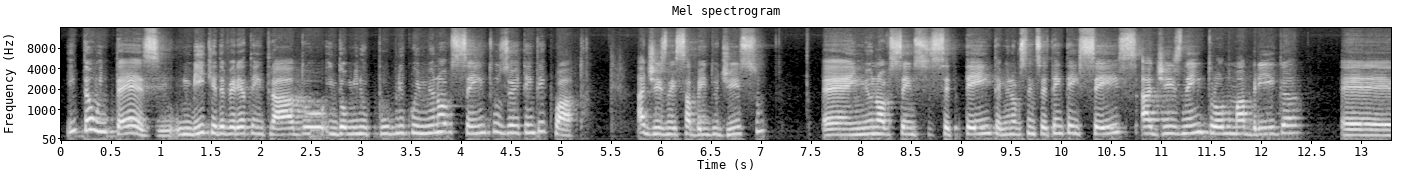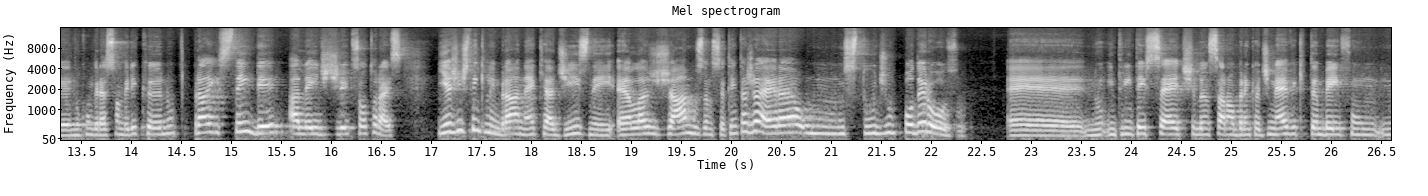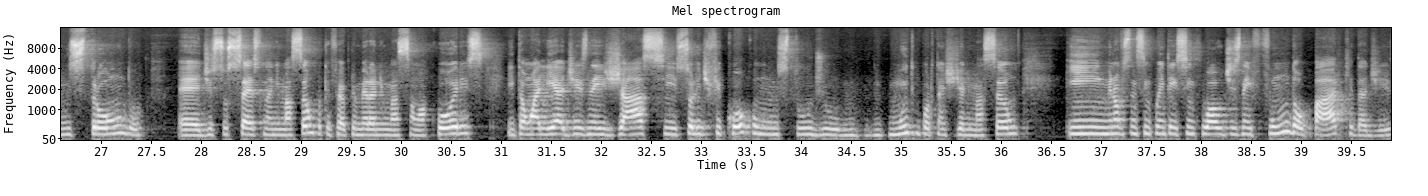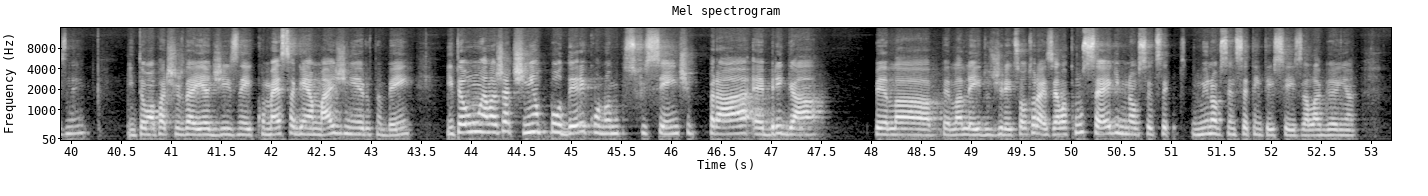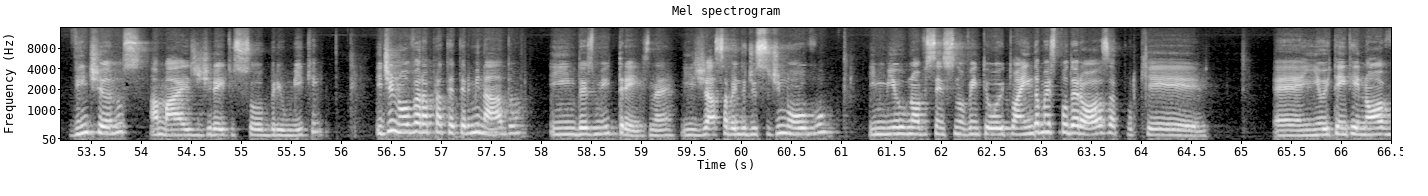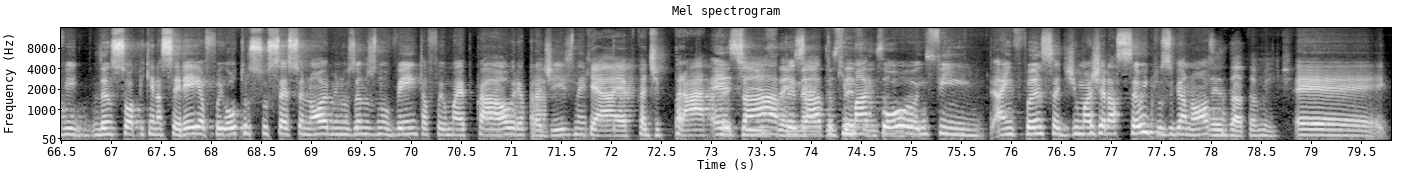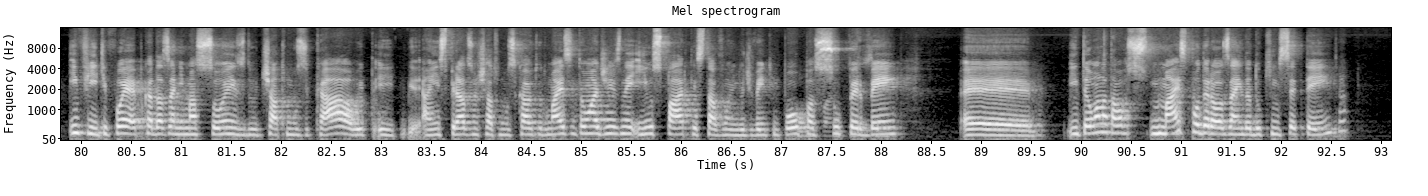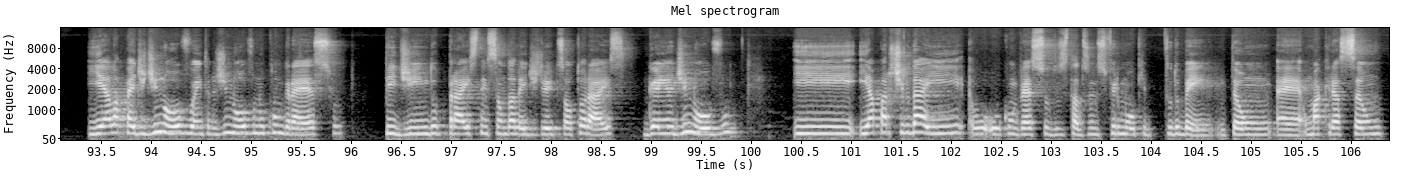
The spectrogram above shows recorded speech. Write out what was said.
Então, em tese, o Mickey deveria ter entrado em domínio público em 1984. A Disney, sabendo disso, é, em 1970, 1976, a Disney entrou numa briga é, no Congresso americano para estender a lei de direitos autorais. E a gente tem que lembrar né, que a Disney, ela já nos anos 70 já era um estúdio poderoso. É, no, em 37 lançaram a Branca de Neve, que também foi um, um estrondo é, de sucesso na animação, porque foi a primeira animação a cores. Então ali a Disney já se solidificou como um estúdio muito importante de animação. Em 1955 o Walt Disney funda o parque da Disney. Então, a partir daí, a Disney começa a ganhar mais dinheiro também. Então, ela já tinha poder econômico suficiente para é, brigar pela, pela lei dos direitos autorais. Ela consegue, em 1976, ela ganha 20 anos a mais de direitos sobre o Mickey. E, de novo, era para ter terminado em 2003, né? E já sabendo disso de novo, em 1998, ainda mais poderosa, porque é, em 89 lançou A Pequena Sereia, foi outro sucesso enorme. Nos anos 90 foi uma época áurea para a ah, Disney. Que é a época de prata. Exato, Disney, exato, né? que marcou, enfim, a infância de uma geração, inclusive a nossa. Exatamente. É, enfim, que foi a época das animações do teatro musical, e, e, inspirados no teatro musical e tudo mais. Então a Disney e os parques estavam indo de vento em popa, Opa, super bem. É, então ela estava mais poderosa ainda do que em 70. E ela pede de novo, entra de novo no Congresso, pedindo para a extensão da lei de direitos autorais, ganha de novo. E, e a partir daí, o, o, Congresso dos Estados Unidos firmou que tudo bem. Então, é, uma criação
